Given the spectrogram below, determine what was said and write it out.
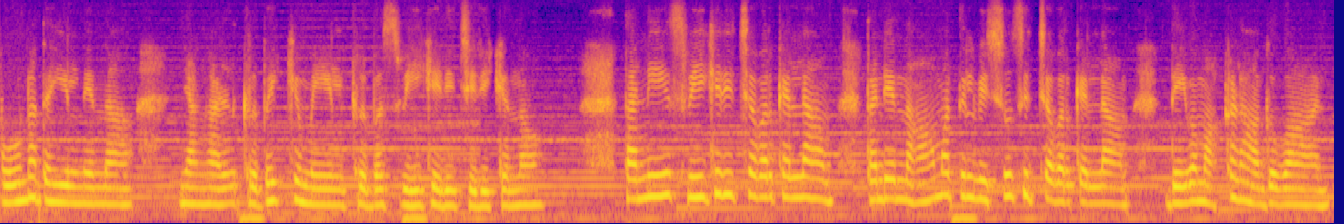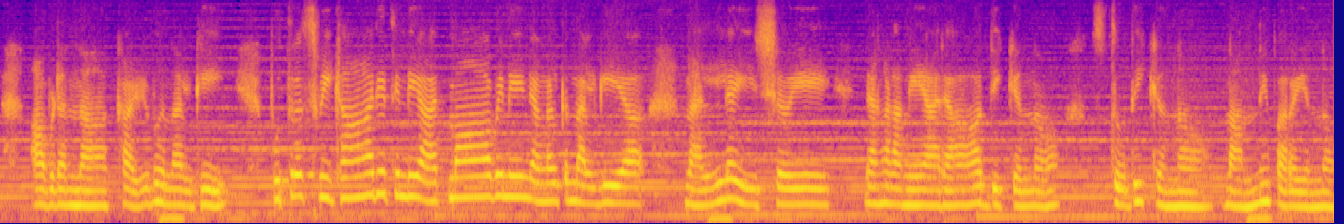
പൂർണതയിൽ നിന്ന് ഞങ്ങൾ കൃപയ്ക്കുമേൽ കൃപ സ്വീകരിച്ചിരിക്കുന്നു. തന്നെ സ്വീകരിച്ചവർക്കെല്ലാം തന്റെ നാമത്തിൽ വിശ്വസിച്ചവർക്കെല്ലാം ദൈവമക്കളാകുവാൻ അവിടുന്ന് കഴിവ് നൽകി. പുത്രസ്വീകാര്യത്തിന്റെ ആത്മാവിനെ ഞങ്ങൾക്ക് നൽകിയ നല്ല ഈശോയെ ഞങ്ങൾ അങ്ങേ ആരാധിക്കുന്നു സ്തുതിക്കുന്നു നന്ദി പറയുന്നു.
